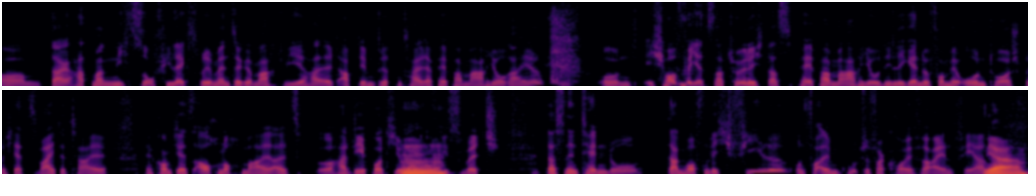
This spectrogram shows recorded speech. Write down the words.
Ähm, da hat man nicht so viele Experimente gemacht wie halt ab dem dritten Teil der Paper Mario-Reihe. Und ich hoffe jetzt natürlich, dass Paper Mario, die Legende vom Meonentor, sprich der zweite Teil, der kommt jetzt auch nochmal als äh, HD-Portierung mhm. auf die Switch, dass Nintendo dann hoffentlich viele und vor allem gute Verkäufe einfährt. Ja.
